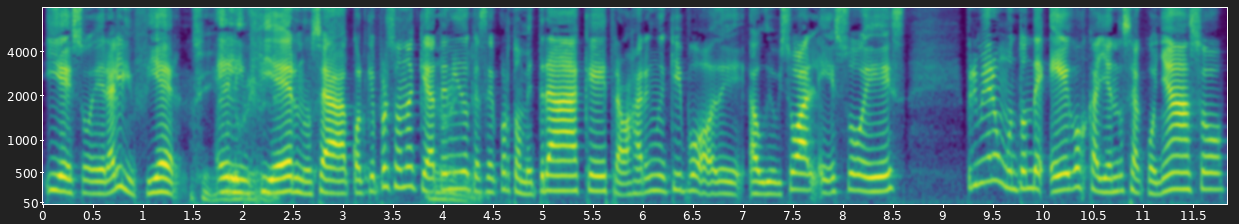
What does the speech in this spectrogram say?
Y eso era el infierno. Sí, el infierno. O sea, cualquier persona que ha Muy tenido que hacer cortometrajes, trabajar en un equipo de audiovisual, eso es, primero, un montón de egos cayéndose a coñazo.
